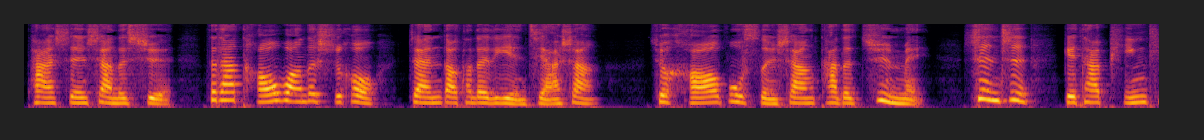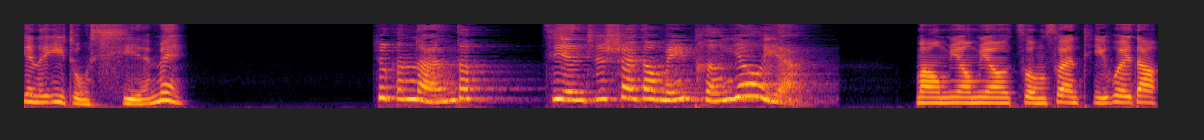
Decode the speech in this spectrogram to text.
他身上的血在他逃亡的时候沾到他的脸颊上，却毫不损伤他的俊美，甚至给他平添了一种邪魅。这个男的简直帅到没朋友呀！猫喵喵总算体会到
